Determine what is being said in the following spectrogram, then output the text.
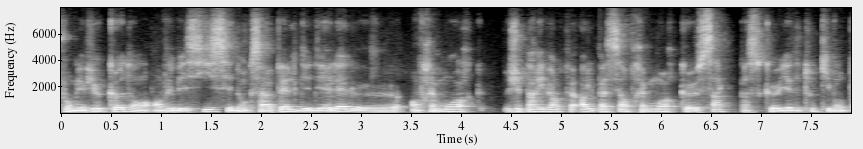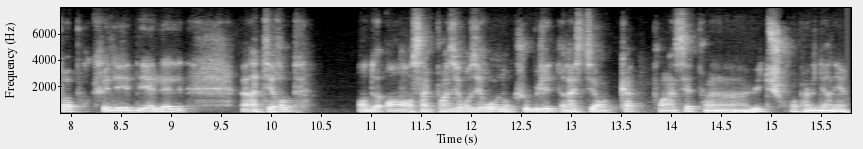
pour mes vieux codes en, VB6 et donc ça appelle des DLL en framework. J'ai pas arrivé à le, passer en framework 5 parce qu'il y a des trucs qui vont pas pour créer des DLL interop en, en 5.00, donc je suis obligé de rester en 4.7.8, je crois, pas le dernier.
